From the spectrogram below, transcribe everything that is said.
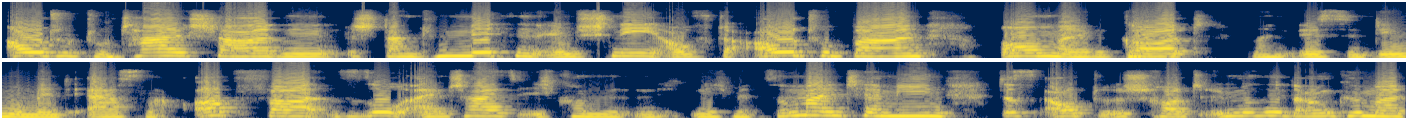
Auto Totalschaden, stand mitten im Schnee auf der Autobahn. Oh mein Gott, man ist in dem Moment erstmal Opfer. So ein Scheiß, ich komme nicht mehr zu meinem Termin. Das Auto ist Schrott, ich muss mich darum kümmern.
